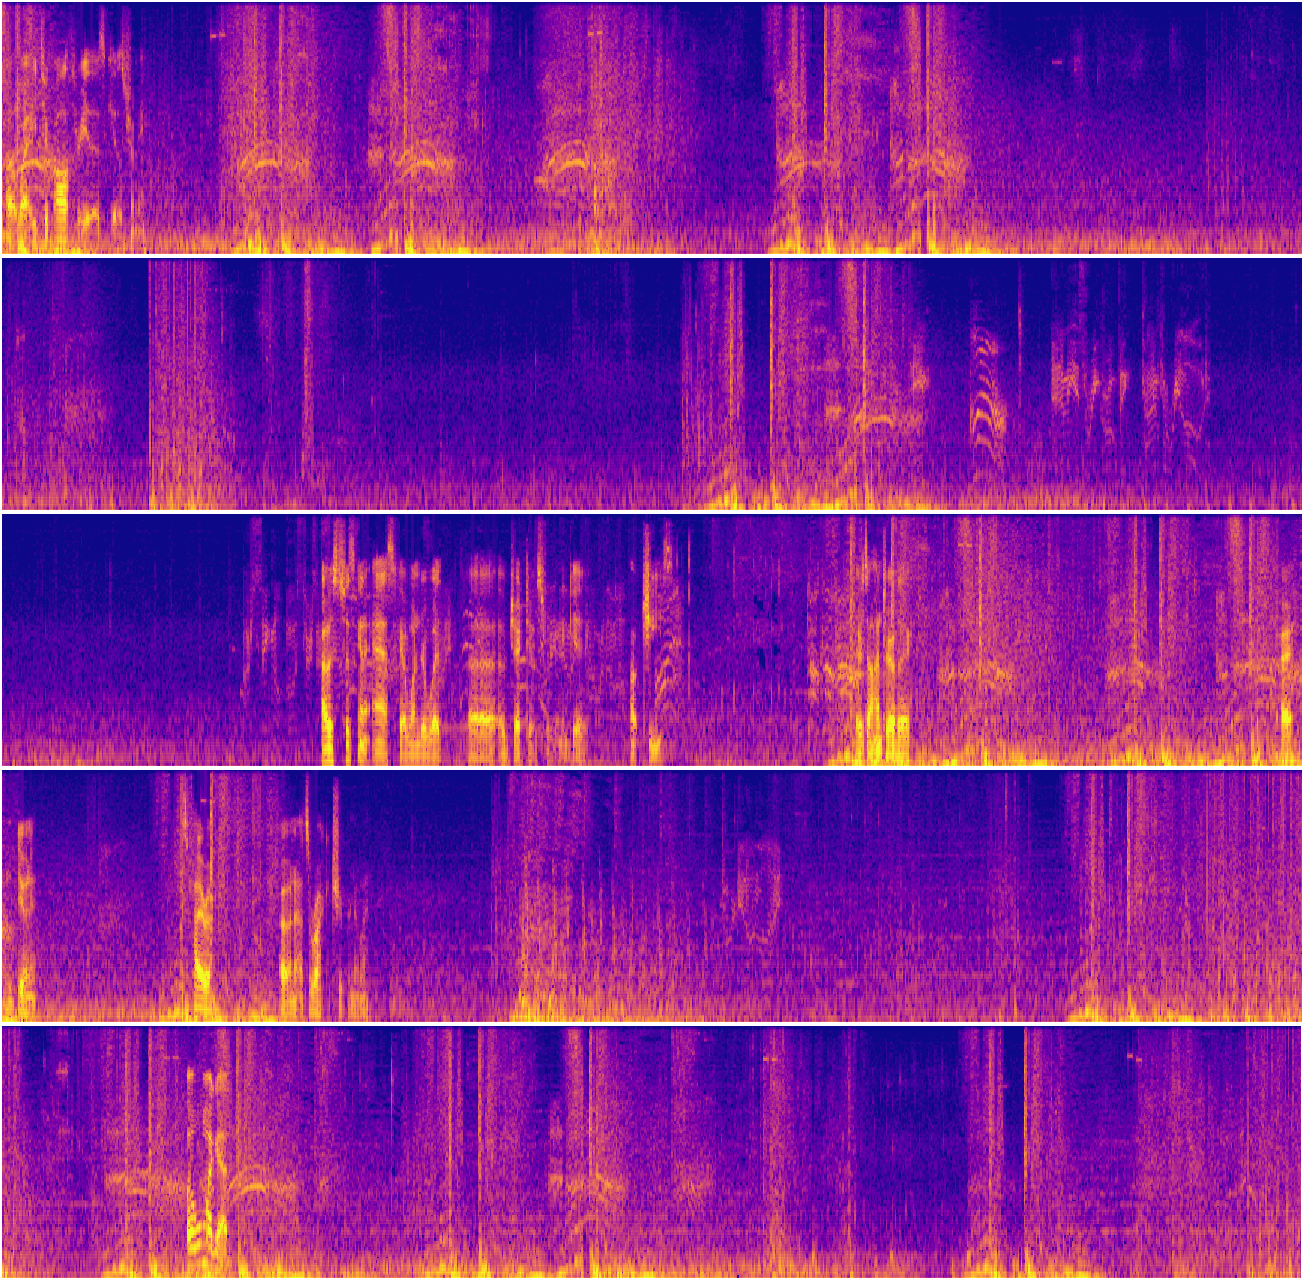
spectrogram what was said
Oh wow, you took all three of those kills from me. I was just gonna ask. I wonder what uh, objectives we're gonna get. Oh, jeez. There's a hunter over there. Alright, I'm doing it. It's Pyro. Oh no, it's a rocket trooper, no way. Oh my god.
